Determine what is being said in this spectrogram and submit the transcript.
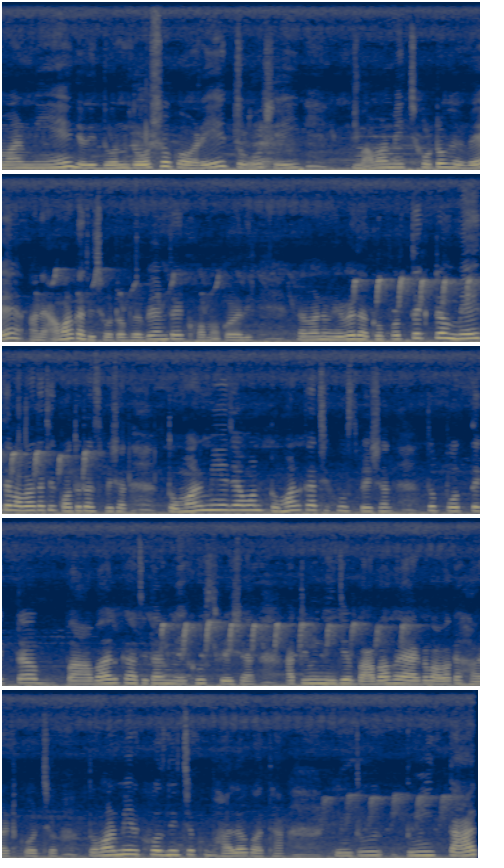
আমার মেয়ে যদি দোষও করে, তো সেই, আমার মেয়ে ছোট ভেবে মানে আমার কাছে ছোট ভেবে আমি তাকে ক্ষমা করে দিই। তার মানে ভেবে দেখো, প্রত্যেকটা মেয়েই তার বাবার কাছে কতটা স্পেশাল তোমার মেয়ে যেমন তোমার কাছে খুব স্পেশাল তো প্রত্যেকটা বাবার কাছে তার মেয়ে খুব স্পেশাল আর তুমি নিজে বাবা হয়ে একটা বাবাকে হার্ট করছ, তোমার মেয়ের খোঁজ নিচ্ছে খুব ভালো কথা। কিন্তু তুমি তার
